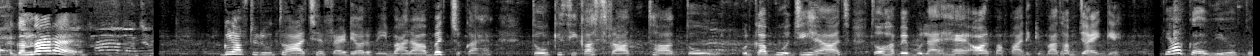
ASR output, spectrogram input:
है गंदा आ रहा है गुड आफ्टरनून तो आज है फ्राइडे और अभी बारह बज चुका है तो किसी का श्राद्ध था तो उनका भोजी है आज तो हमें बुलाए हैं और पापा आने के बाद हम जाएँगे। क्या कर रही हो तुम?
